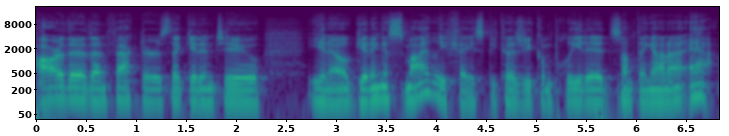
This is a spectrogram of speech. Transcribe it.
are there then factors that get into, you know, getting a smiley face because you completed something on an app,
